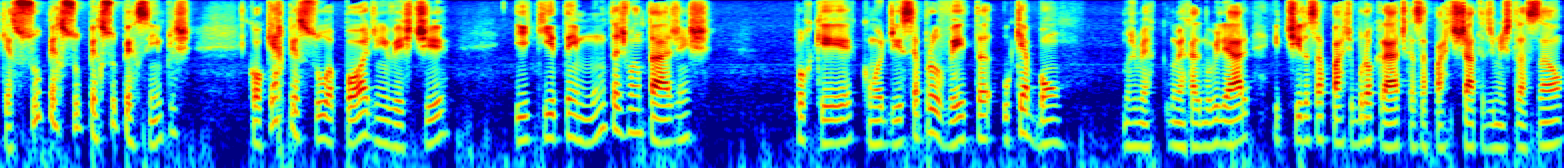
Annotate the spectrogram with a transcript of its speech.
que é super, super, super simples. Qualquer pessoa pode investir e que tem muitas vantagens, porque, como eu disse, aproveita o que é bom no, mercado imobiliário e tira essa parte burocrática, essa parte chata de administração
